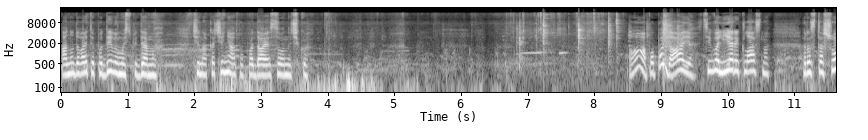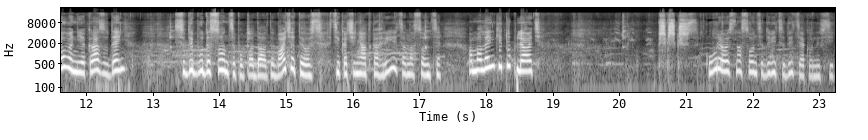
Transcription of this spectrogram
А ну давайте подивимось, підемо, чи на каченят попадає сонечко. А, попадає. Ці вольєри класно розташовані. Якраз в день сюди буде сонце попадати. Бачите, ось ці каченятка гріються на сонці, а маленькі туплять. Кш-кш-кш. Кури ось на сонці. Дивіться, дивіться, як вони всі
